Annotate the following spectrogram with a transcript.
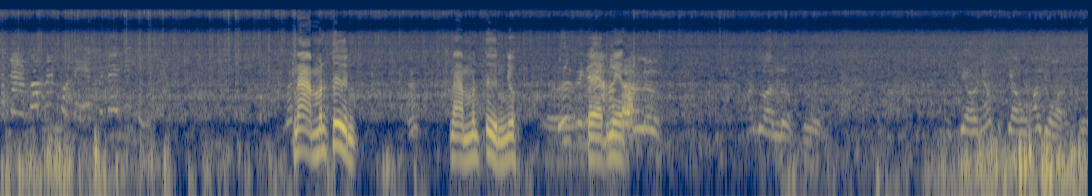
ขนาดว่าไม่หมดแดดไปได้ดิ น้ำมันตื่นน้ำมันตื่นอยู่ แปดเมตร เขาโยนเลิกอยู่เกี่ยวเนี้ยเกี่ยวเขาโยนอยู่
